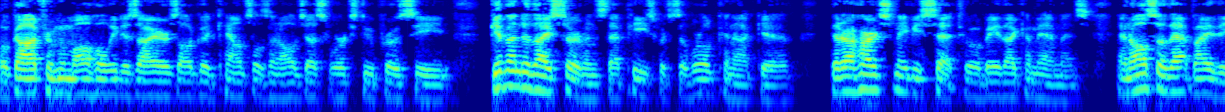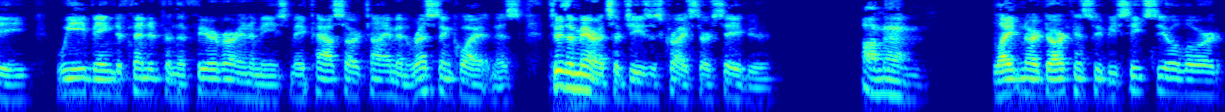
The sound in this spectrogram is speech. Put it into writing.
O God, from whom all holy desires, all good counsels, and all just works do proceed, give unto thy servants that peace which the world cannot give, that our hearts may be set to obey thy commandments, and also that by thee, we, being defended from the fear of our enemies, may pass our time in rest and quietness, through the merits of Jesus Christ our Savior. Amen. Lighten our darkness, we beseech thee, O Lord,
